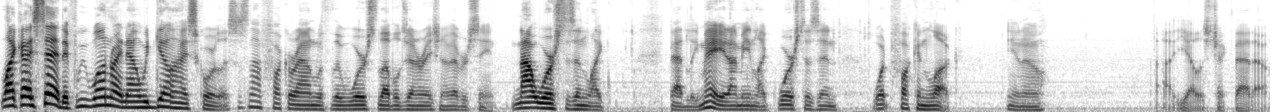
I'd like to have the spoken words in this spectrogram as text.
like I said, if we won right now, we'd get on high score list. Let's not fuck around with the worst level generation I've ever seen. Not worst as in like badly made. I mean like worst as in what fucking luck, you know. Uh, yeah, let's check that out.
